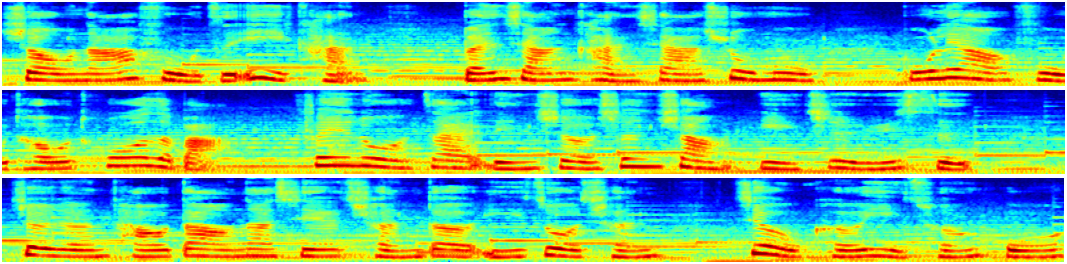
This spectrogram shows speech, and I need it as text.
手拿斧子一砍，本想砍下树木，不料斧头脱了把。飞落在邻舍身上，以至于死。这人逃到那些城的一座城，就可以存活，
